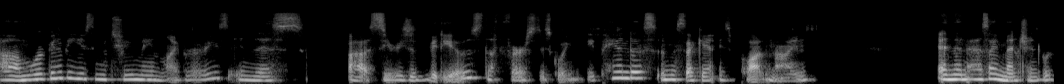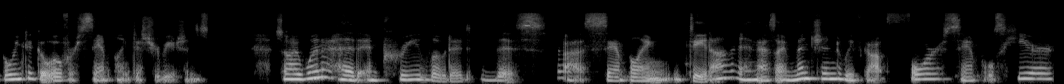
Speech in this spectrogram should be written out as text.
Um, we're going to be using two main libraries in this uh, series of videos. The first is going to be Pandas and the second is plotnine. And then as I mentioned, we're going to go over sampling distributions. So I went ahead and preloaded this uh, sampling data. And as I mentioned, we've got four samples here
